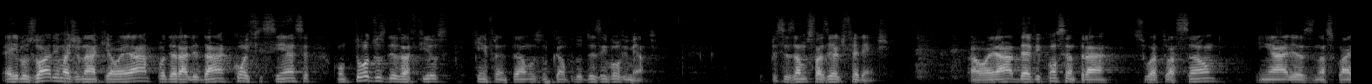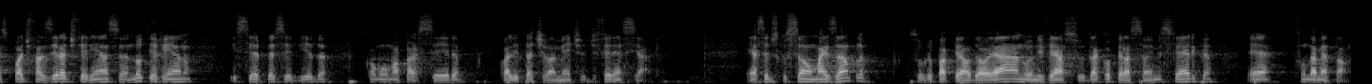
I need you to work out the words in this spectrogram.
É ilusório imaginar que a OEA poderá lidar com eficiência com todos os desafios que enfrentamos no campo do desenvolvimento. Precisamos fazer diferente. A OEA deve concentrar sua atuação em áreas nas quais pode fazer a diferença no terreno e ser percebida como uma parceira qualitativamente diferenciada. Essa discussão mais ampla sobre o papel da OEA no universo da cooperação hemisférica é fundamental.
